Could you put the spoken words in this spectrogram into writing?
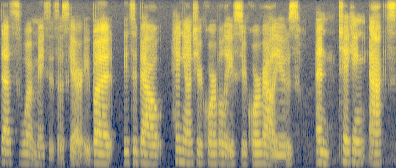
that's what makes it so scary. But it's about hanging on to your core beliefs, your core values, and taking acts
